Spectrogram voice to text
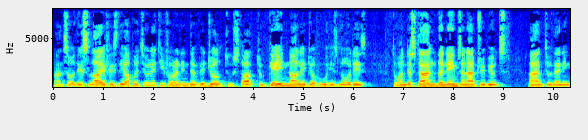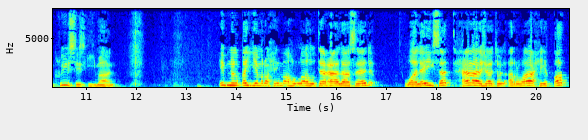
And so this life is the opportunity for an individual to start to gain knowledge of who his Lord is, to understand the names and attributes, and to then increase his iman. Ibn al-Qayyim rahimahullah ta'ala said, وليست حاجة الأرواح قط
